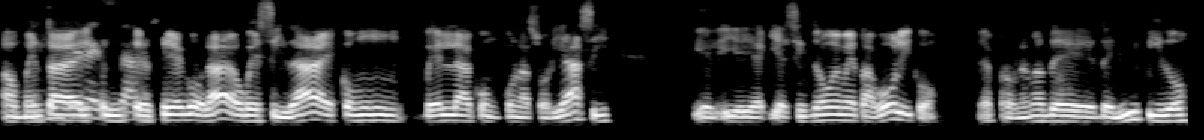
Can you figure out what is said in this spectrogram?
aumenta el, el, riesgo, la obesidad, es común verla con, con la psoriasis y el, y, y el síndrome metabólico, ¿eh? problemas de, de lípidos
